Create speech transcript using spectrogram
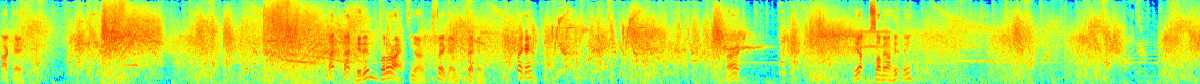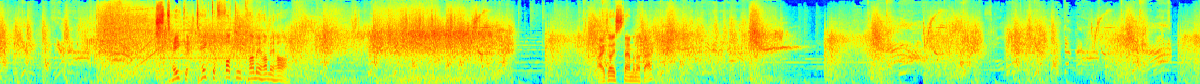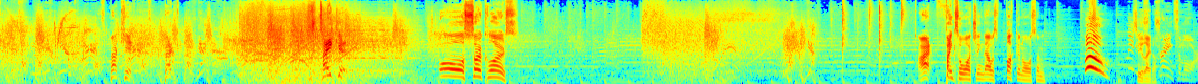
Okay. That that hit him, but all right, you know, fair game, fair game, fair game. All right. Yep, somehow hit me. Just take it. Take the fucking Kamehameha. Alright, he's got his stamina back. Back kick. Back. Just take it. Oh, so close. Thanks for watching. That was fucking awesome. Woo! See you later. Train some more.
